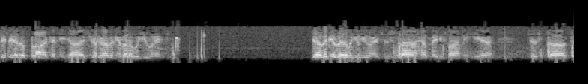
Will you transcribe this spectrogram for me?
clear the block. I need, uh, do you have any available units? Do you have any available units? Just, uh, have maybe find me here. Just, uh, to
